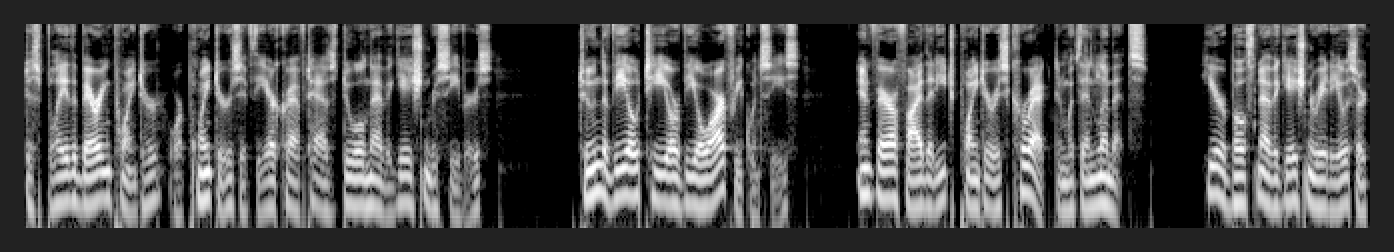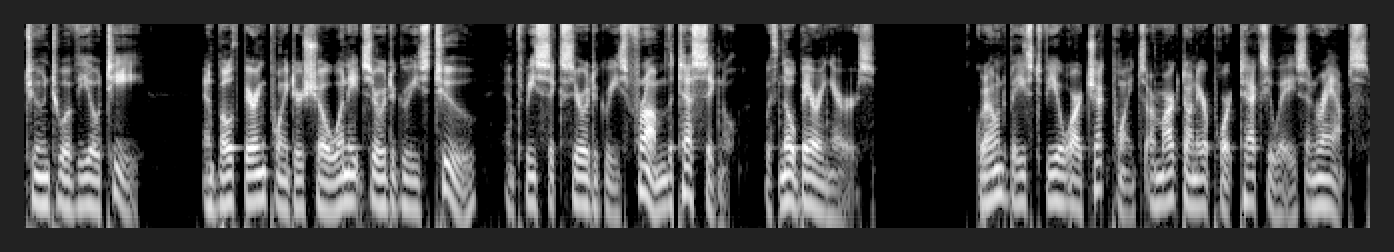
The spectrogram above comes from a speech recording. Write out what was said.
Display the bearing pointer, or pointers if the aircraft has dual navigation receivers, tune the VOT or VOR frequencies, and verify that each pointer is correct and within limits. Here both navigation radios are tuned to a VOT, and both bearing pointers show 180 degrees to and 360 degrees from the test signal, with no bearing errors. Ground-based VOR checkpoints are marked on airport taxiways and ramps.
